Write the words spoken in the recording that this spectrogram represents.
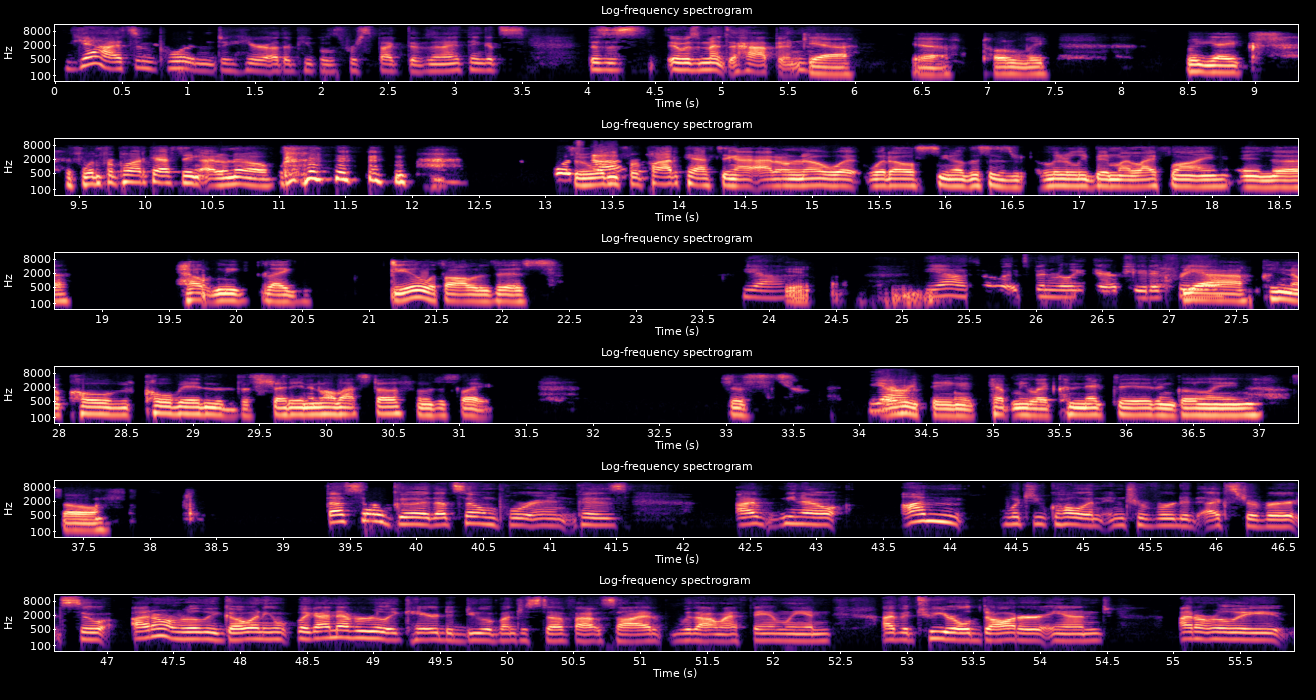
Yeah, it's important to hear other people's perspectives, and I think it's this is it was meant to happen. Yeah, yeah, totally. But yikes! If one for podcasting, I don't know. What's so that? for podcasting, I, I don't know what what else. You know, this has literally been my lifeline and uh, helped me like deal with all of this. Yeah. yeah. Yeah, so it's been really therapeutic for yeah, you. Yeah, you know, COVID, COVID, the shut in, and all that stuff. It was just like, just yeah. everything. It kept me like connected and going. So that's so good. That's so important because I, you know, I'm what you call an introverted extrovert. So I don't really go any like I never really cared to do a bunch of stuff outside without my family and I have a 2-year-old daughter and I don't really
